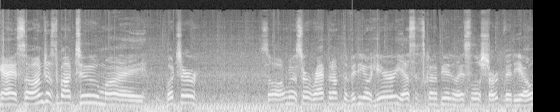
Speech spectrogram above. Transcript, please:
Guys, so I'm just about to my butcher. So I'm going to start wrapping up the video here. Yes, it's going to be a nice little short video.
